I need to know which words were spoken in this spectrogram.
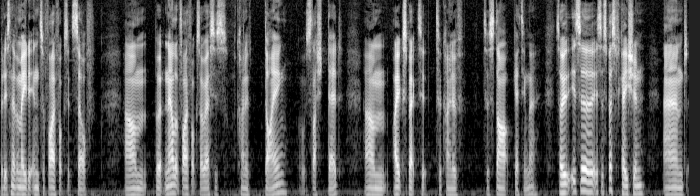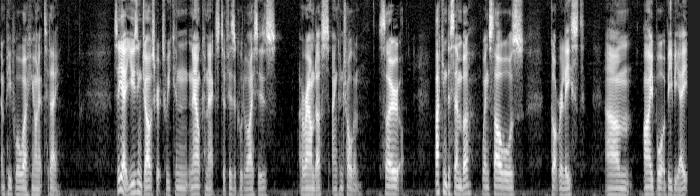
but it's never made it into Firefox itself. Um, but now that Firefox OS is kind of dying or slash dead, um, I expect it to kind of to start getting there. So it's a it's a specification, and and people are working on it today. So yeah, using JavaScript, we can now connect to physical devices around us and control them. So back in December, when Star Wars got released, um, I bought a BB-8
